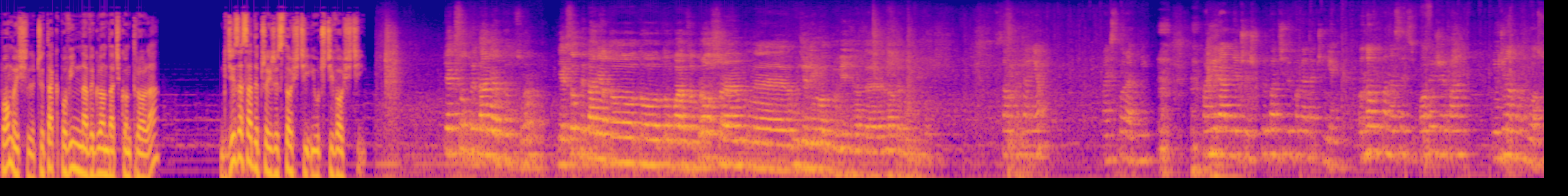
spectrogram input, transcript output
Pomyśl, czy tak powinna wyglądać kontrola? Gdzie zasady przejrzystości i uczciwości? Jak są pytania, to słucham? Jak są pytania, to, to, to bardzo proszę, e, udzielimy odpowiedzi na te, na te wątpliwości. Są pytania? Państwo radni. Panie radny, czy czy Pan się wypowiada, czy nie? Bo znowu Pan na sesji powie, że Pan nie udziela Pan głosu.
